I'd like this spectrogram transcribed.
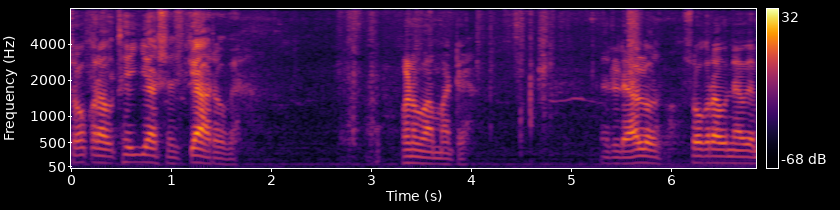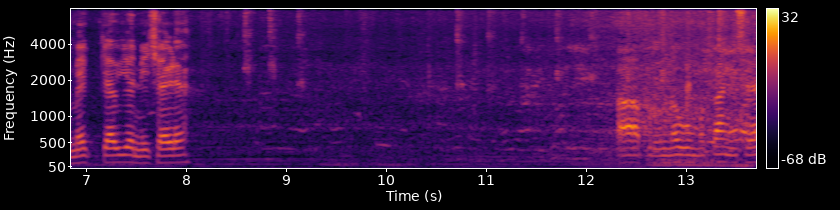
છોકરાઓ થઈ ગયા છે ક્યાર હવે? ભણવા માટે. એટલે હાલો, છોકરાઓને હવે મેચ આવીએ નિશાળે આ આપણું નવું મકાન છે.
